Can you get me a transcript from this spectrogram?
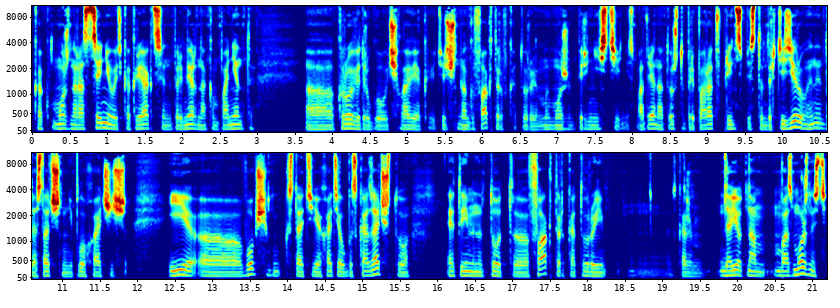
как можно расценивать как реакции, например, на компоненты а, крови другого человека. Ведь очень много факторов, которые мы можем перенести, несмотря на то, что препарат, в принципе, стандартизирован и достаточно неплохо очищен. И, а, в общем, кстати, я хотел бы сказать, что это именно тот э, фактор, который, скажем, дает нам возможность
